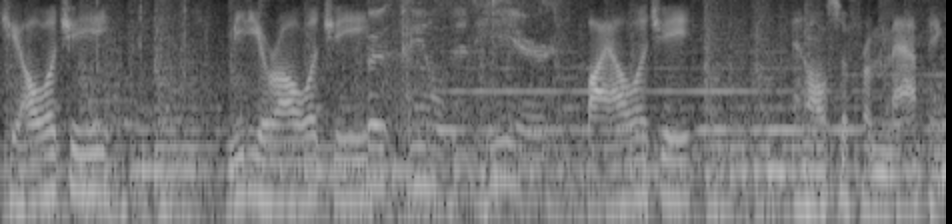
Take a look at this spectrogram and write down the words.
geology, meteorology, There's panels in here. biology, and also from mapping.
